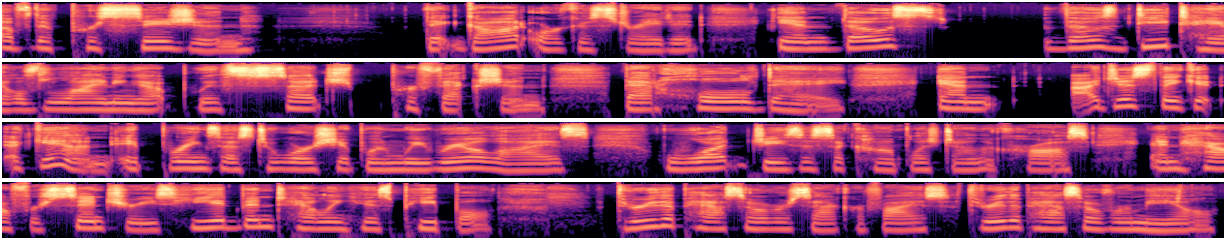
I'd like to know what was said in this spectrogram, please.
of the precision that God orchestrated in those those details lining up with such perfection that whole day. And I just think it, again, it brings us to worship when we realize what Jesus accomplished on the cross and how for centuries he had been telling his people through the Passover sacrifice, through the Passover meal,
